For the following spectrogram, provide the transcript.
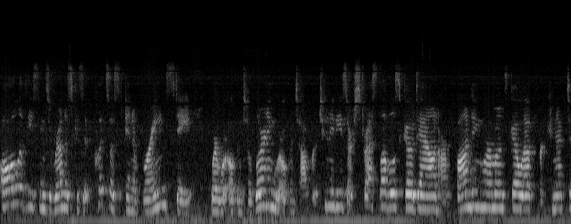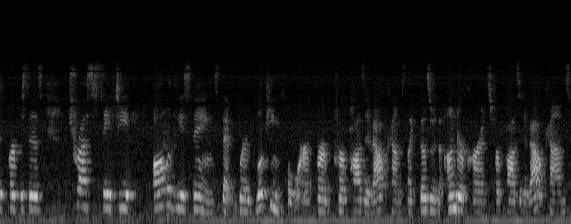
all of these things around us because it puts us in a brain state where we're open to learning, we're open to opportunities, our stress levels go down, our bonding hormones go up for connective purposes, trust, safety, all of these things that we're looking for for, for positive outcomes. Like those are the undercurrents for positive outcomes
